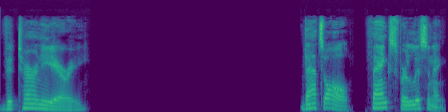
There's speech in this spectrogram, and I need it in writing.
Veterinary. That's all, thanks for listening.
